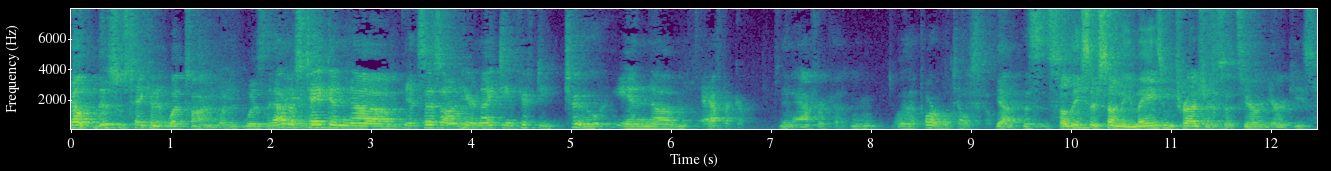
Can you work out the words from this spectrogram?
Now, this was taken at what time? When was the That day? was taken, uh, it says on here, 1952 in um, Africa. In Africa. Mm -hmm. With a portable telescope. Yeah, this, so these are some of the amazing treasures that's here at Yerkes.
